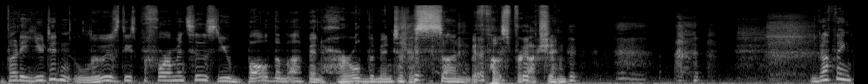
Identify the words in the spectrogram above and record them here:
Buddy, you didn't lose these performances. You balled them up and hurled them into the sun with post production. nothing,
